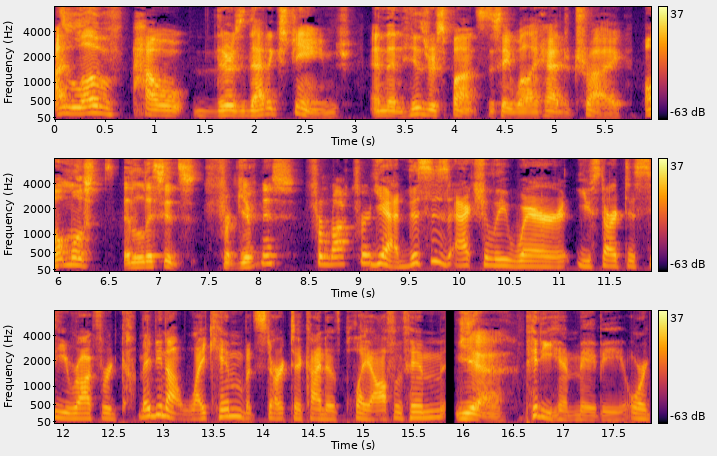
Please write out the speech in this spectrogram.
I love how there's that exchange, and then his response to say, Well, I had to try, almost elicits forgiveness from Rockford. Yeah, this is actually where you start to see Rockford maybe not like him, but start to kind of play off of him, Yeah. pity him maybe, or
